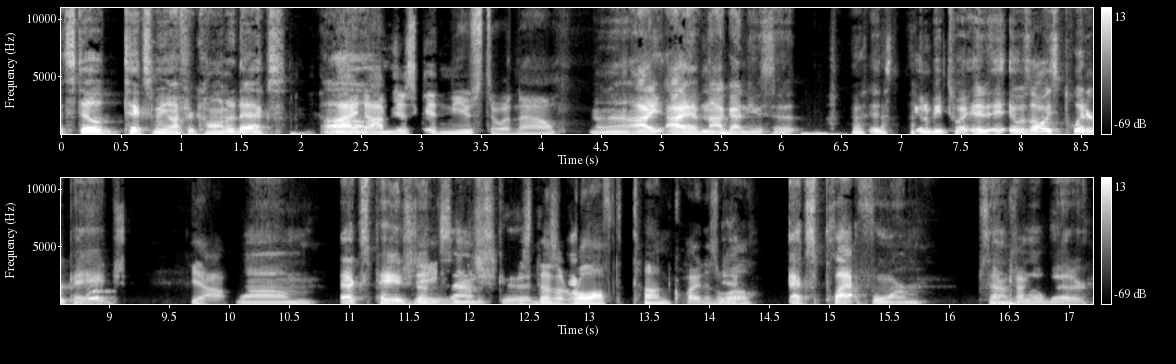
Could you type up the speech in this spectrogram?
it still ticks me off. You're calling it X. I know, I'm Um, just getting used to it now. uh, I I have not gotten used to it. It's gonna be Twitter. It, it was always Twitter page. Yeah. Um, X page doesn't sound as page. This good. doesn't roll off the tongue quite as Yeah. well. X platform sounds Okay. a little better.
